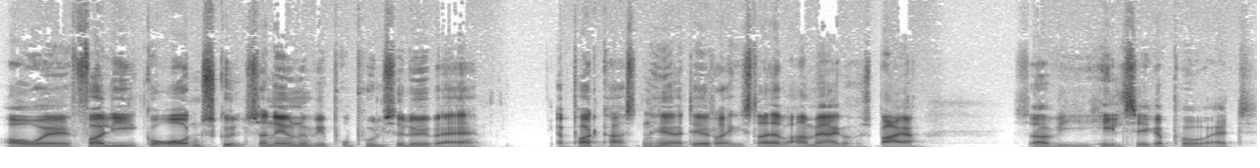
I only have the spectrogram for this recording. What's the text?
Og øh, for lige god ordens skyld, så nævner vi Propulse i løbet af, af podcasten her. Det er jo et registreret varemærke hos Bayer. Så er vi helt sikre på, at,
